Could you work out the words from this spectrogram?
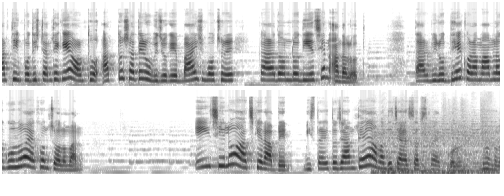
আর্থিক প্রতিষ্ঠান থেকে অর্থ আত্মসাতের অভিযোগে বাইশ বছরের কারাদণ্ড দিয়েছেন আদালত। তার বিরুদ্ধে করা মামলাগুলো এখন চলমান। এই ছিল আজকের আপডেট। বিস্তারিত জানতে আমাদের চ্যানেল সাবস্ক্রাইব করুন। ধন্যবাদ।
